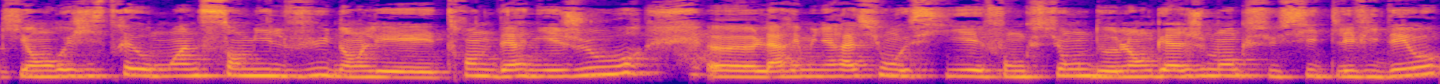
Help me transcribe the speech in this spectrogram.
qui ont enregistré au moins de 100 000 vues dans les 30 derniers jours. la rémunération aussi est fonction de l'engagement que suscitent les vidéos.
